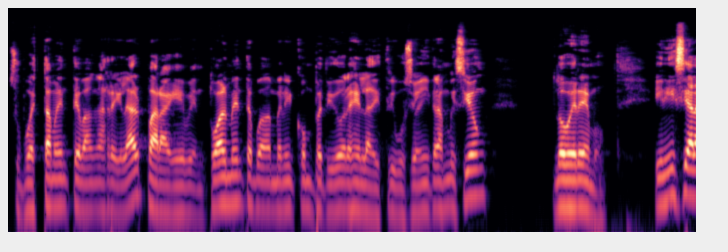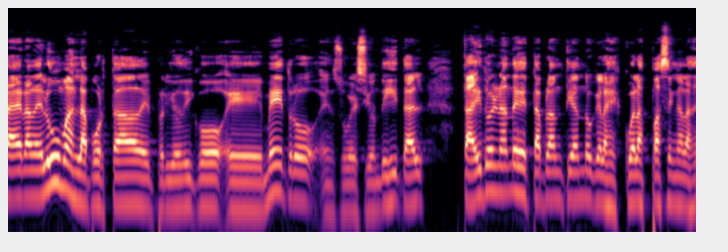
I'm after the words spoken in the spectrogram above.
supuestamente van a arreglar para que eventualmente puedan venir competidores en la distribución y transmisión. Lo veremos. Inicia la era de Lumas, la portada del periódico eh, Metro en su versión digital. Taito Hernández está planteando que las escuelas pasen a, las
